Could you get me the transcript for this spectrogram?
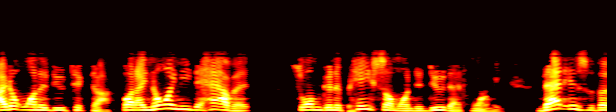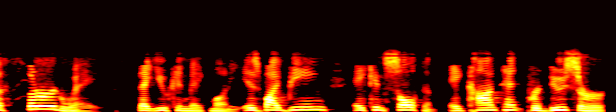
I don't want to do TikTok, but I know I need to have it. So I'm going to pay someone to do that for me. That is the third way that you can make money is by being a consultant, a content producer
